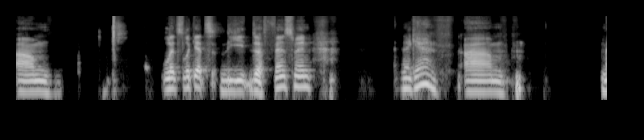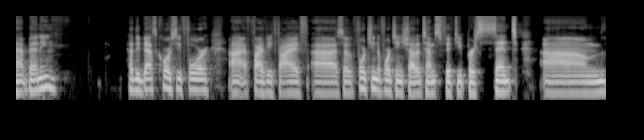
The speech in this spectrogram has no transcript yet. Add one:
um let's look at the defenseman. And again, um Matt Benning had the best Corsi for uh, at 5v5. Uh, so 14 to 14 shot attempts, 50%. Um,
